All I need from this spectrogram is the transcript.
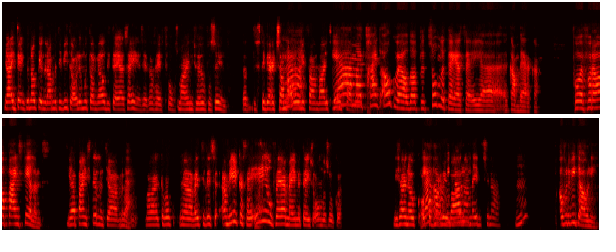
Ja, ik denk dan ook inderdaad met die wietolie moet dan wel die THC in zitten. Dat heeft volgens mij niet zo heel veel zin. Dat is die werkzame Nou, olie van waar je het ja maar het schijnt ook wel dat het zonder THC eh, kan werken. Voor, vooral pijnstillend. Ja, pijnstillend, ja. Ja. Maar ik heb ook, ja, weet je, dus Amerika is er heel ver mee met deze onderzoeken. Die zijn ook, Ja, op marihuana medicinaal. Over de wietolie.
